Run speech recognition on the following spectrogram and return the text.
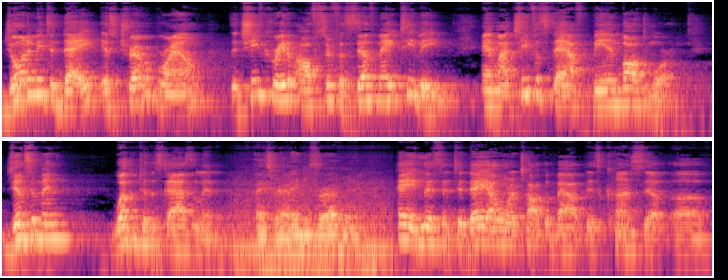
Joining me today is Trevor Brown, the Chief Creative Officer for Self Made TV, and my Chief of Staff, Ben Baltimore. Gentlemen, welcome to The Sky's the Limit. Thanks for having me. Thank you for having me. Hey, listen, today I want to talk about this concept of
